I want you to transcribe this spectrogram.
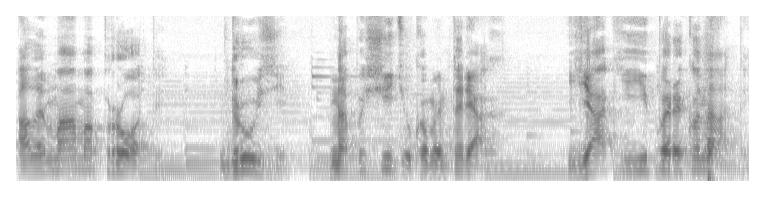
але мама проти. Друзі, напишіть у коментарях, як її переконати.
